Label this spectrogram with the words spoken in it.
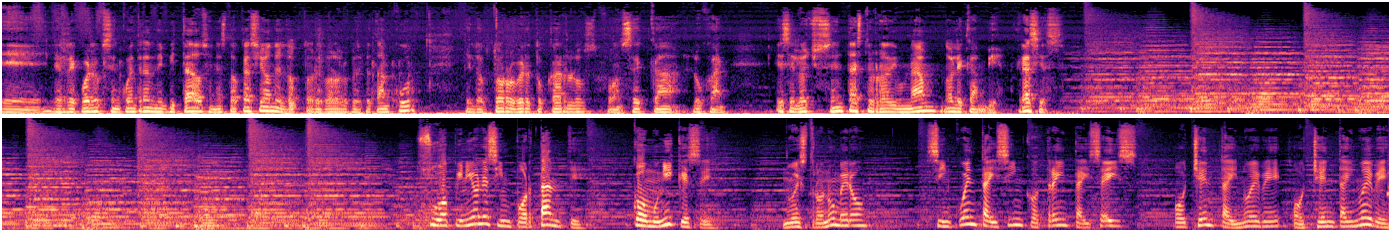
Eh, les recuerdo que se encuentran invitados en esta ocasión el doctor Eduardo López Betancourt y el doctor Roberto Carlos Fonseca Luján. Es el 860, esto es Radio UNAM, no le cambie. Gracias. Su opinión es importante. Comuníquese. Nuestro número 5536 8989.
